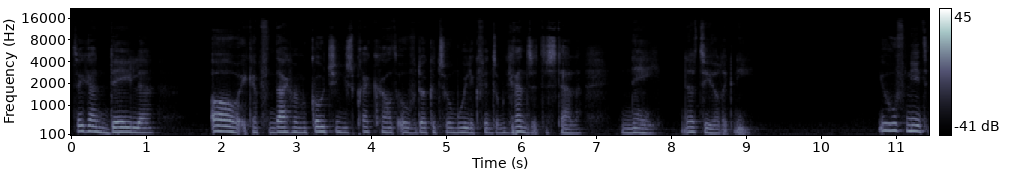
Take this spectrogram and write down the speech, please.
te gaan delen. Oh, ik heb vandaag met mijn coach een gesprek gehad over dat ik het zo moeilijk vind om grenzen te stellen. Nee, Natuurlijk niet. Je hoeft niet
